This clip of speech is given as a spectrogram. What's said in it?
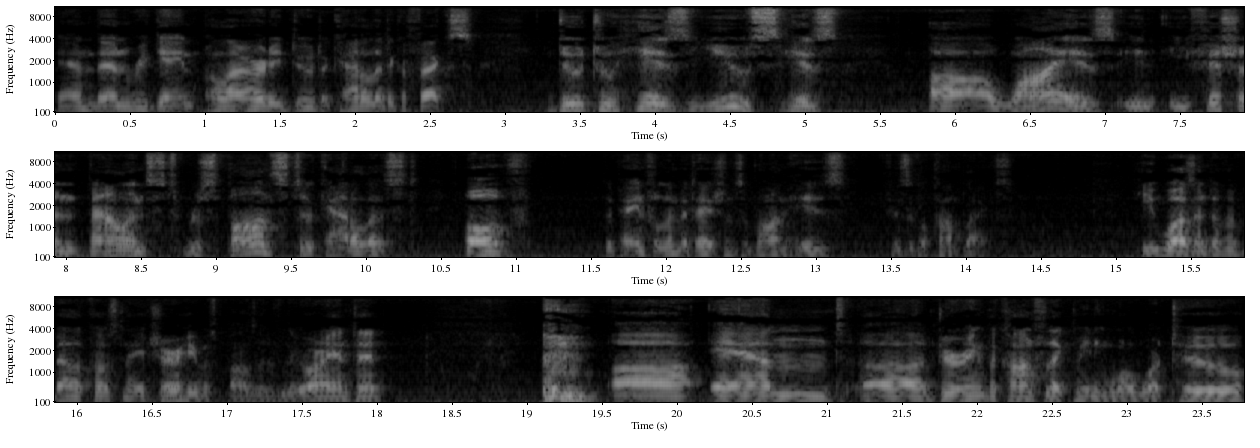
and then regained polarity due to catalytic effects due to his use, his uh, wise, efficient, balanced response to the catalyst of the painful limitations upon his physical complex. He wasn't of a bellicose nature, he was positively oriented uh, and uh, during the conflict, meaning World War II,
